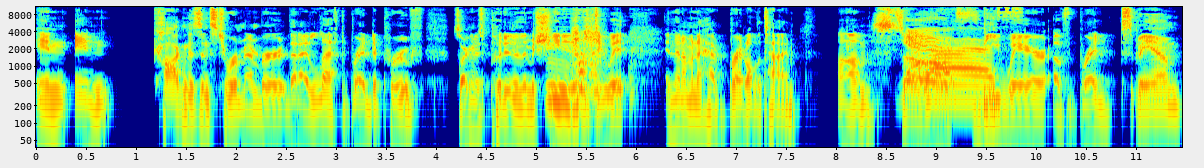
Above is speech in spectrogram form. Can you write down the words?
in in cognizance to remember that I left bread to proof. So I can just put it in the machine and it'll do it, and then I'm gonna have bread all the time. Um, so Yes. beware of bread spam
